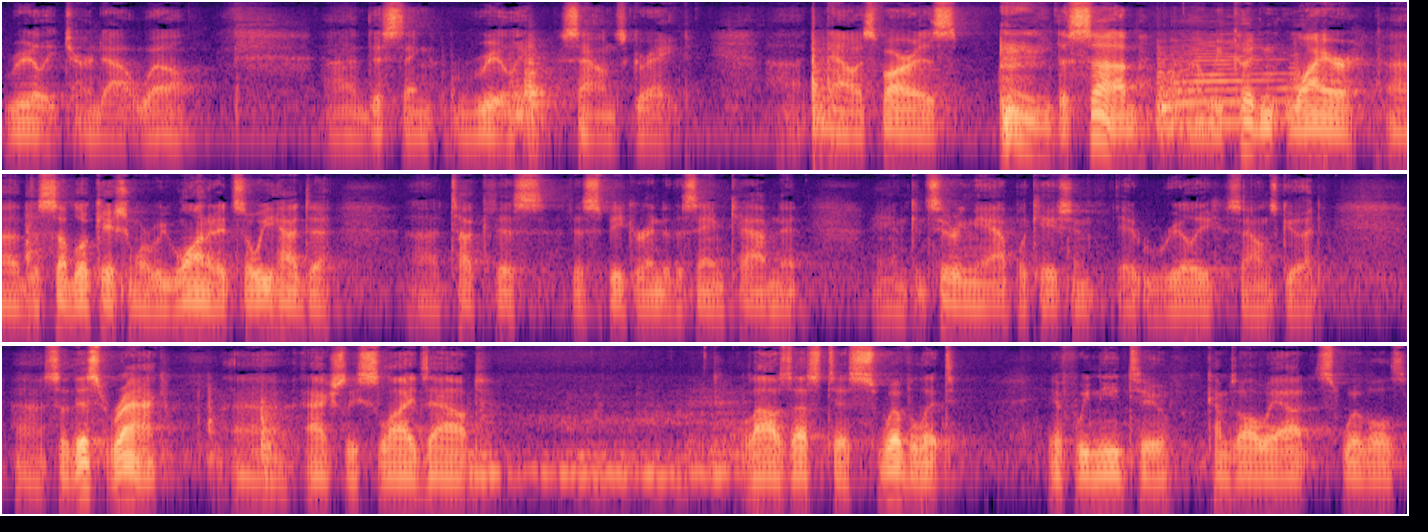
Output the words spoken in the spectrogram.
really turned out well. Uh, this thing really sounds great. Uh, now, as far as the sub, uh, we couldn't wire uh, the sub location where we wanted it, so we had to uh, tuck this, this speaker into the same cabinet. And considering the application, it really sounds good. so this rack uh, actually slides out, allows us to swivel it if we need to. Comes all the way out, swivels,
